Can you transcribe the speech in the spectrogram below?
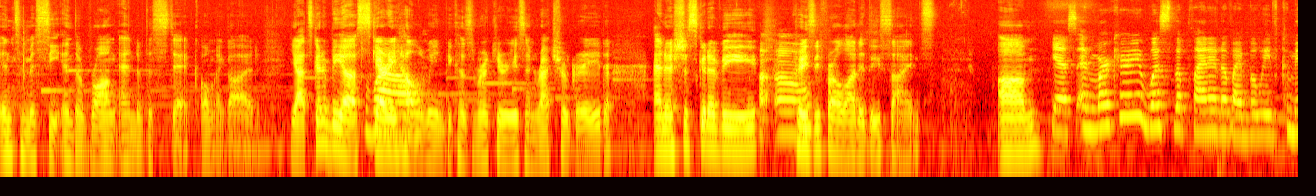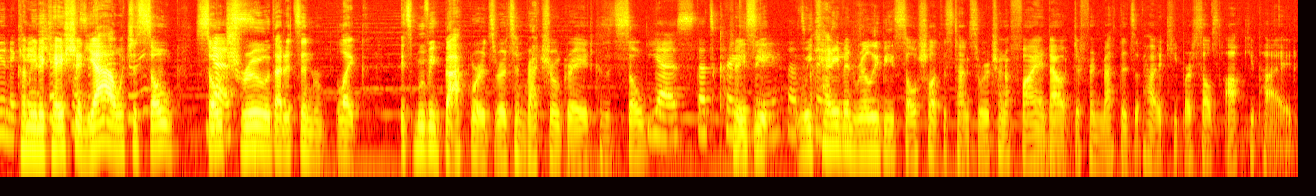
intimacy in the wrong end of the stick. Oh my god. Yeah, it's gonna be a scary Wow. Halloween because Mercury is in retrograde, and it's just gonna be Uh-oh. crazy for a lot of these signs. Um, Yes, and Mercury was the planet of, I believe, communication. communication, yeah, which is so so Yes. true that it's in like it's moving backwards or it's in retrograde because it's so Yes, that's crazy. crazy. That's we crazy. can't even really be social at this time, so we're trying to find out different methods of how to keep ourselves occupied.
